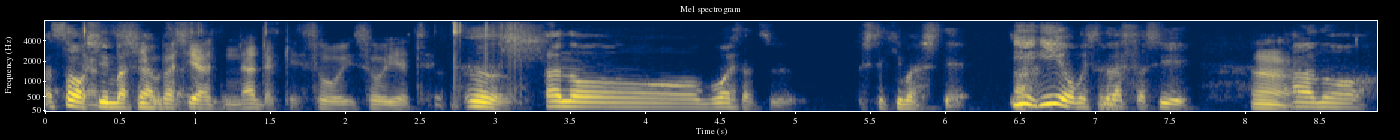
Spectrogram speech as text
あそう、新橋新飴さん。橋屋、なんだっけ、そういうそういうやつ。うん、あのーご挨拶してきまして、いあいいいお店だったし、うん。あの、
